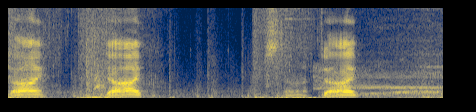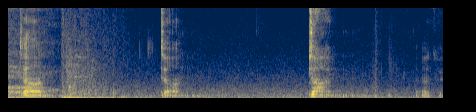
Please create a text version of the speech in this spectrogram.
Die. Die. Stamina. Die. Done. Done. Done. Okay.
